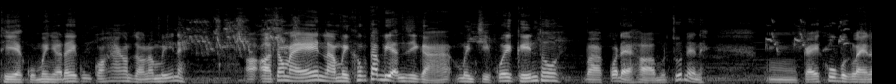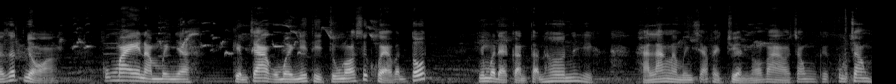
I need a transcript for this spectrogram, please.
Thì của mình ở đây cũng có hai con rồng Lam Mỹ này. Ở, ở trong này ấy, là mình không tắp điện gì cả. Mình chỉ quây kín thôi Và có để hở một chút này này. Cái khu vực này nó rất nhỏ. Cũng may là mình uh, kiểm tra của mình ấy, thì chúng nó sức khỏe vẫn tốt. Nhưng mà để cẩn thận hơn ấy, thì khả năng là mình sẽ phải chuyển nó vào trong cái khu trong.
